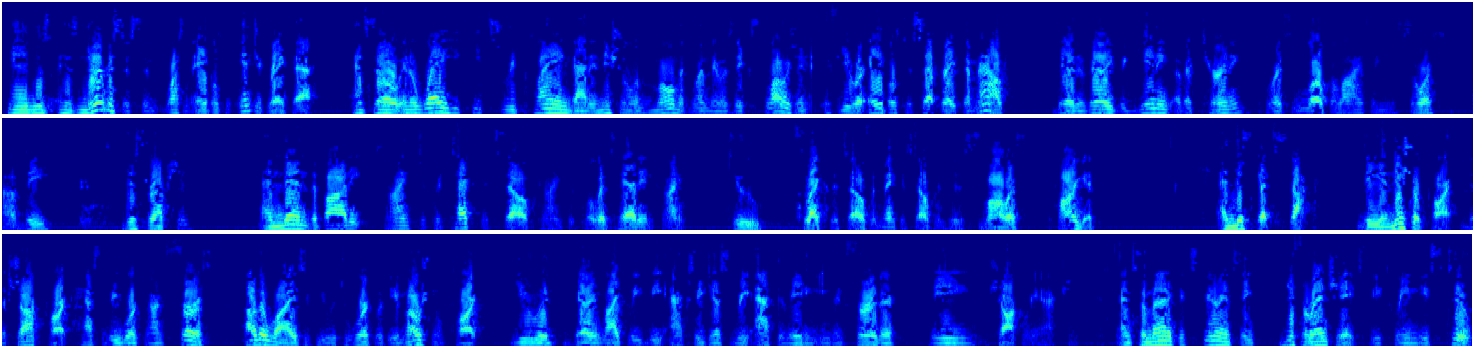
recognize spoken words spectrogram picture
he was his nervous system wasn't able to integrate that. And so in a way he keeps replaying that initial moment when there was the explosion. If you were able to separate them out, they're the very beginning of a turning towards localizing the source of the disruption. And then the body trying to protect itself, trying to pull its head in, trying to flex itself and make itself into the smallest target and this gets stuck. The initial part, the shock part, has to be worked on first. Otherwise, if you were to work with the emotional part, you would very likely be actually just reactivating even further the shock reaction. And somatic experiencing differentiates between these two.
